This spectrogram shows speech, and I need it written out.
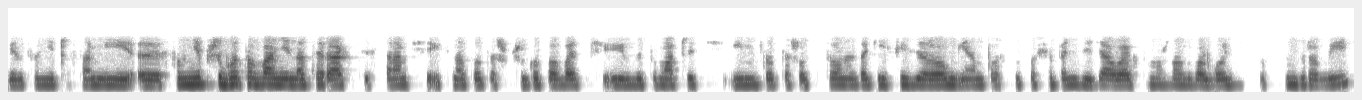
więc oni czasami e, są nieprzygotowani na te reakcje, staram się ich na to też przygotować i wytłumaczyć im to też od strony takiej fizjologii, po prostu co się będzie działo, jak to można złagodzić, co z tym zrobić,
